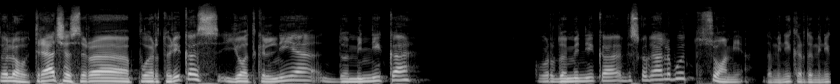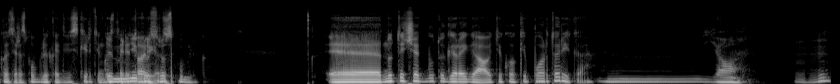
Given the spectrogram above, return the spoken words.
Toliau, trečias yra Puerto Rikas, Juotkalnyje, Dominika. Kur Dominika visko gali būti? Suomija. Dominika ir Dominikos Respublika dvi skirtingos Dominikos teritorijos. Respublika. E, nu tai čia būtų gerai gauti kokį Puerto Riką. Mm, jo. Mhm.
